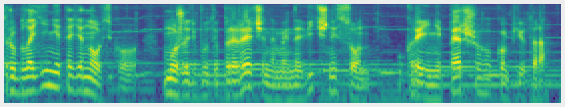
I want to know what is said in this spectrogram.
Трублаїні та Яновського можуть бути приреченими на вічний сон Україні першого комп'ютера.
